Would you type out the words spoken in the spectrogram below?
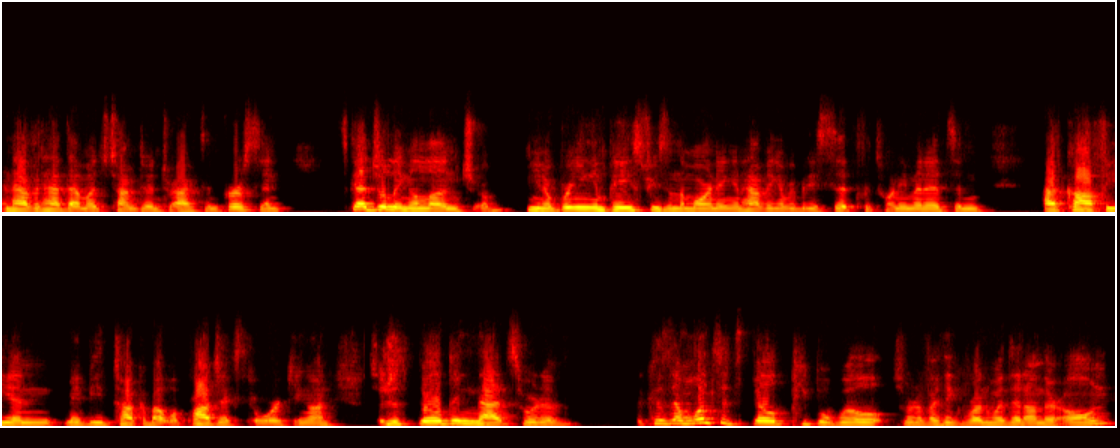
and haven't had that much time to interact in person. Scheduling a lunch, or you know, bringing in pastries in the morning and having everybody sit for 20 minutes and have coffee and maybe talk about what projects they're working on. So just building that sort of because then once it's built, people will sort of I think run with it on their own.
